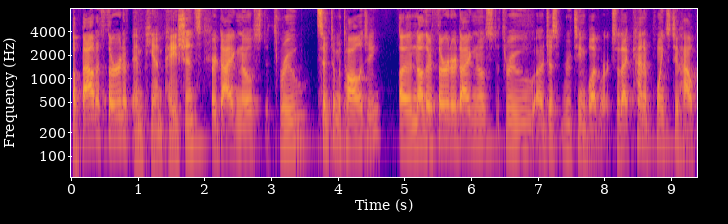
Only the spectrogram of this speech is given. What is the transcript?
About a third of MPN patients are diagnosed through symptomatology. Another third are diagnosed through uh, just routine blood work. So that kind of points to how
